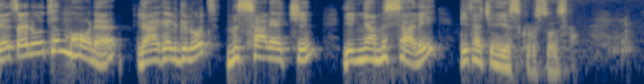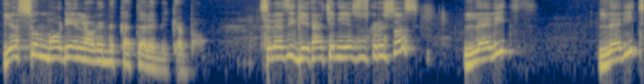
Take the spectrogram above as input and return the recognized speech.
ለጸሎትም ሆነ ለአገልግሎት ምሳሌያችን የእኛ ምሳሌ ጌታችን ኢየሱስ ክርስቶስ ነው። የእሱን ሞዴል ነው ልንከተል የሚገባው። ስለዚህ ጌታችን ኢየሱስ ክርስቶስ ሌሊት ሌሊት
